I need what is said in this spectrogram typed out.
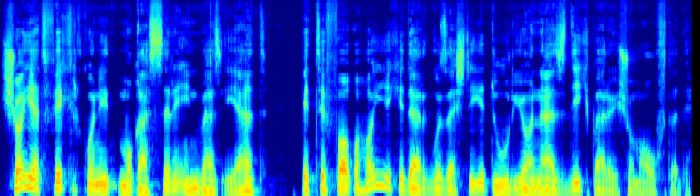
شاید فکر کنید مقصر این وضعیت اتفاقهایی که در گذشته دور یا نزدیک برای شما افتاده.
